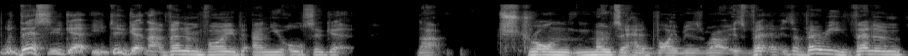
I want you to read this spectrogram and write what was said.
with this you get you do get that venom vibe and you also get that strong motorhead vibe as well. It's ve- it's a very venom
